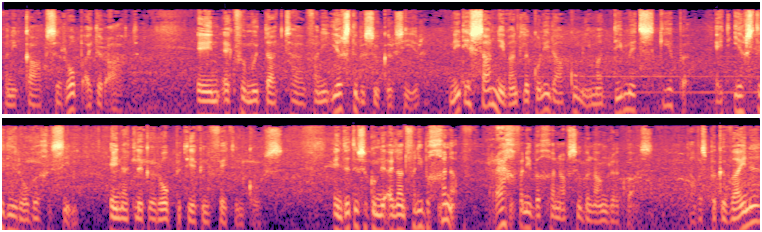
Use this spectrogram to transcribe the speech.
van die Kaapse rob uiteraard. En ek vermoed dat uh, van die eerste besoekers hier, nie die san nie want hulle kon nie daar kom nie, maar die met skepe het eers die robbe gesien. En natuurlik 'n rob beteken vet en kos. En dit is hoekom die eiland van die begin af, reg van die begin af so belangrik was. Daar was pikkewyne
